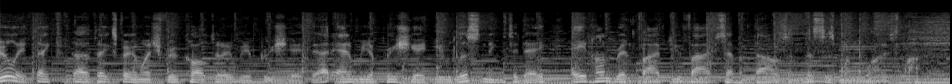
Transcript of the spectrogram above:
Julie, thank, uh, thanks very much for your call today. We appreciate that. And we appreciate you listening today. 800 525 7000. This is Money Wise Live.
